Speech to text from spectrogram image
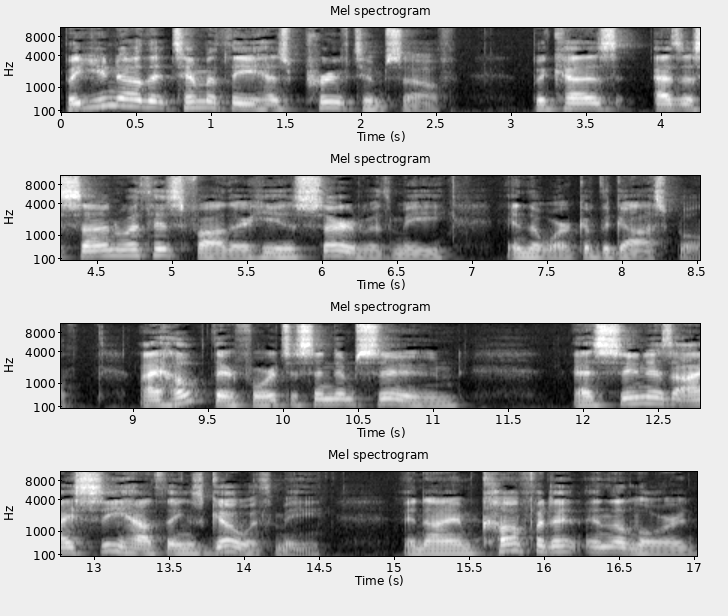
But you know that Timothy has proved himself, because as a son with his father he has served with me in the work of the gospel. I hope, therefore, to send him soon, as soon as I see how things go with me, and I am confident in the Lord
